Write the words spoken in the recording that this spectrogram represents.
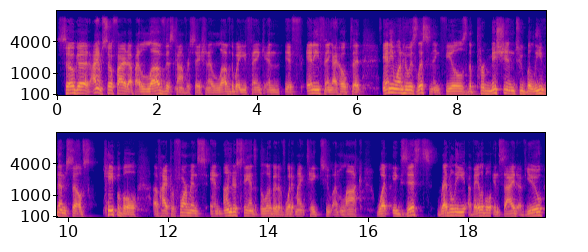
So good. I am so fired up. I love this conversation. I love the way you think. And if anything, I hope that anyone who is listening feels the permission to believe themselves capable of high performance and understands a little bit of what it might take to unlock what exists readily available inside of you.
